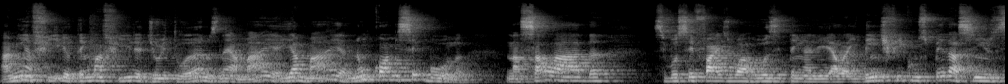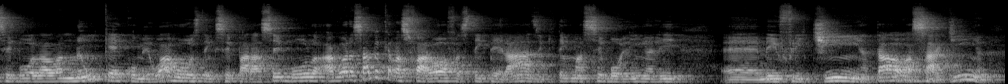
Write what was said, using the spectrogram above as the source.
A minha filha, eu tenho uma filha de 8 anos, né, a Maia, e a Maia não come cebola na salada, se você faz o arroz e tem ali, ela identifica uns pedacinhos de cebola, ela não quer comer o arroz, tem que separar a cebola. Agora, sabe aquelas farofas temperadas que tem uma cebolinha ali é, meio fritinha, tal, uhum. assadinha?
